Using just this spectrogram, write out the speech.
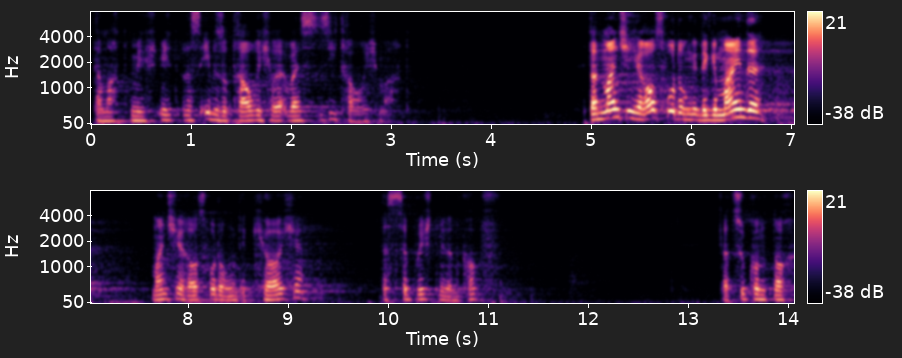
Da macht mich das ebenso traurig, weil es sie traurig macht. Dann manche Herausforderungen in der Gemeinde, manche Herausforderungen der Kirche, das zerbricht mir den Kopf. Dazu kommt noch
